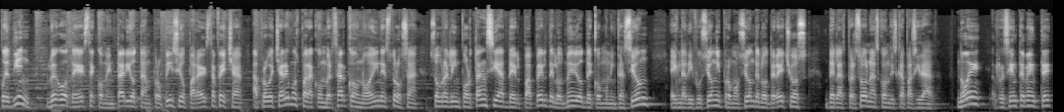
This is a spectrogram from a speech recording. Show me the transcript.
Pues bien, luego de este comentario tan propicio para esta fecha, aprovecharemos para conversar con Noé Nestroza sobre la importancia del papel de los medios de comunicación en la difusión y promoción de los derechos de las personas con discapacidad. Noé, recientemente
